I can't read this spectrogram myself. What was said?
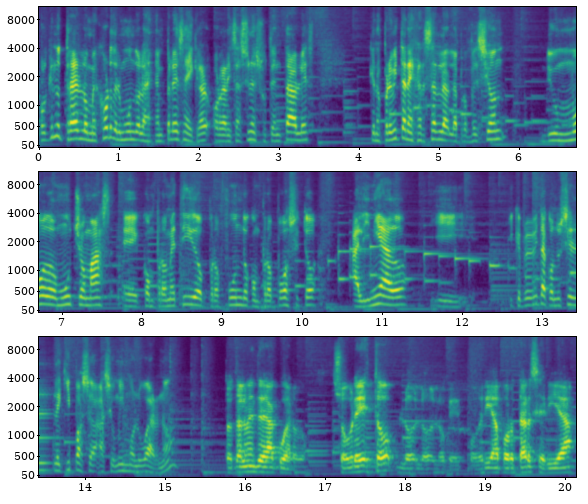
¿Por qué no traer lo mejor del mundo a las empresas y crear organizaciones sustentables que nos permitan ejercer la, profesión de un modo mucho más eh, comprometido, profundo, con propósito, alineado y, que permita conducir el equipo hacia, un mismo lugar, ¿no? Totalmente de acuerdo. Sobre esto, lo, que podría aportar sería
